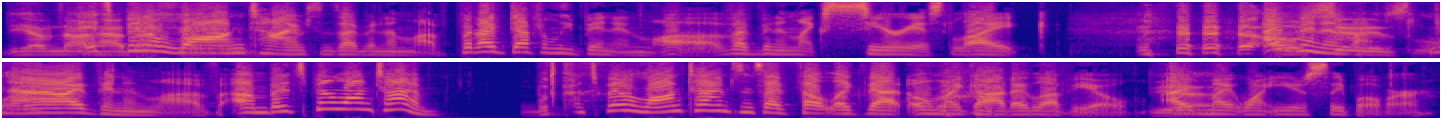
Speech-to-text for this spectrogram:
You have not. It's been a long time since I've been in love, but I've definitely been in love. I've been in like serious like. I've oh, been serious in love. life. No, I've been in love. Um, but it's been a long time. It's been a long time since I felt like that. Oh my God, I love you. I might want you to sleep over.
